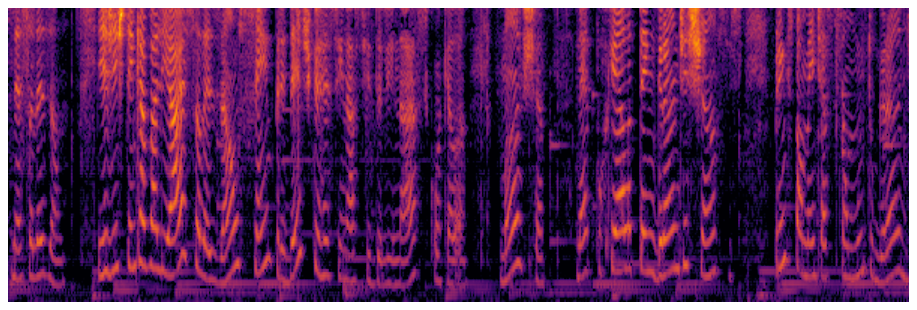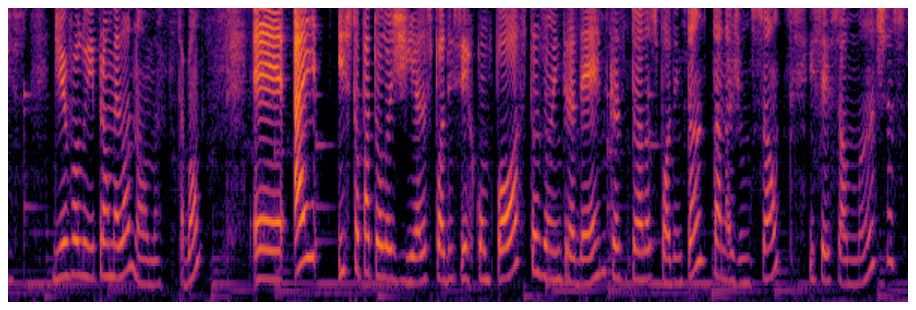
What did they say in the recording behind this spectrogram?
nessa lesão. E a gente tem que avaliar essa lesão sempre, desde que o recém-nascido ele nasce com aquela mancha, né? Porque ela tem grandes chances, principalmente as que são muito grandes, de evoluir para um melanoma, tá bom? É, a histopatologia, elas podem ser compostas ou intradérmicas, então elas podem tanto estar tá na junção e ser só manchas,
